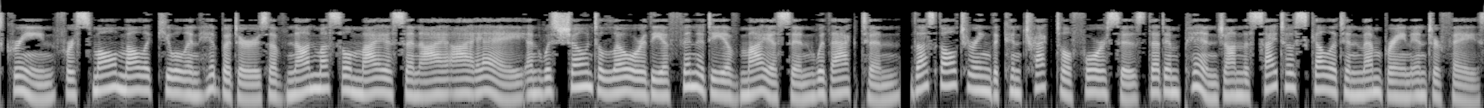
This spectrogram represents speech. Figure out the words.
screen for small molecule inhibitors of nonmuscle myosin IIA and was shown to lower the affinity of myosin with actin, thus altering the contractile forces that impinge on the cytoskeleton membrane interface.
